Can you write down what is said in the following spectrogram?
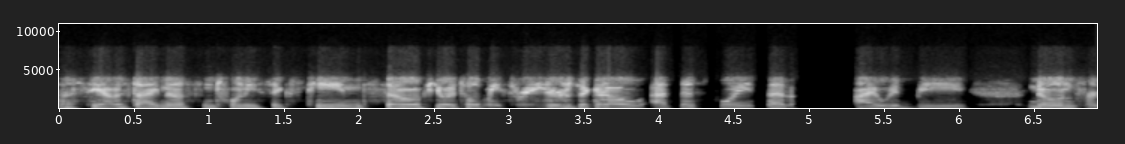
let's see, I was diagnosed in 2016. So if you had told me three years ago at this point that I would be known for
